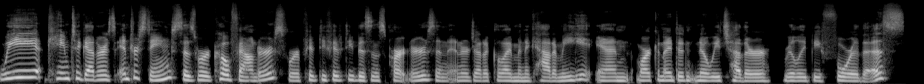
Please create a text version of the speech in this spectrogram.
we came together. It's interesting says we're co-founders. We're 50-50 business partners in Energetic Alignment Academy. And Marc and I didn't know each other really before this.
